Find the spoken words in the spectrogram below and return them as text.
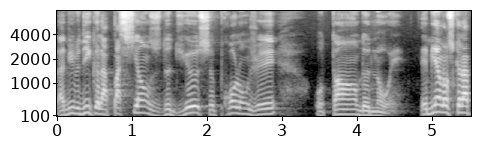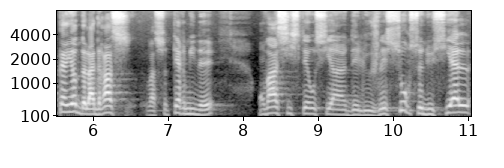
La Bible dit que la patience de Dieu se prolongeait au temps de Noé. Eh bien, lorsque la période de la grâce va se terminer, on va assister aussi à un déluge. Les sources du ciel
